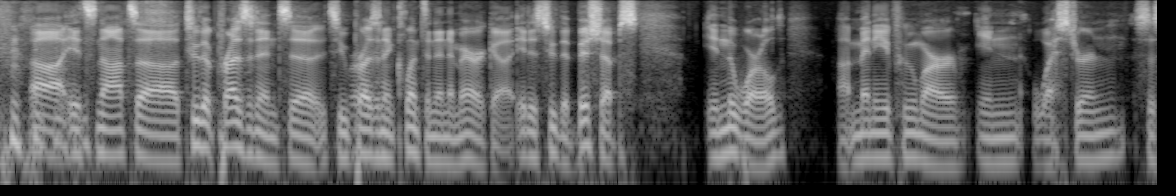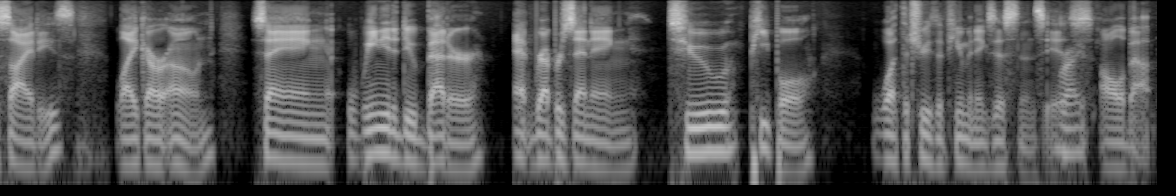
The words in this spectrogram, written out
uh, it's not uh, to the president, uh, to President Clinton in America. It is to the bishops in the world, uh, many of whom are in Western societies, like our own, saying we need to do better at representing to people what the truth of human existence is Right. all about.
